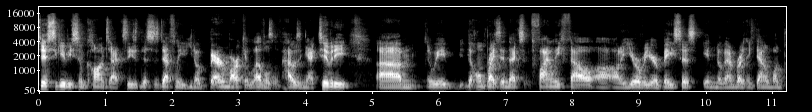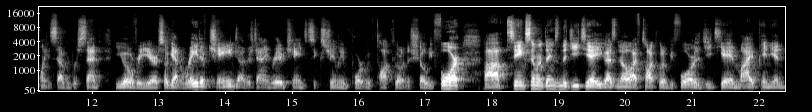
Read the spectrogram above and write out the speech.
just to give you some context, these, this is definitely you know bear market levels of housing activity. Um, we the home price index finally fell uh, on a year over year basis in November. I think down 1.7 percent year over year. So again, rate of change, understanding rate of change is extremely important. We've talked about it on the show before. Uh, seeing similar things in the GTA. You guys know I've talked about it before. The GTA, in my opinion,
